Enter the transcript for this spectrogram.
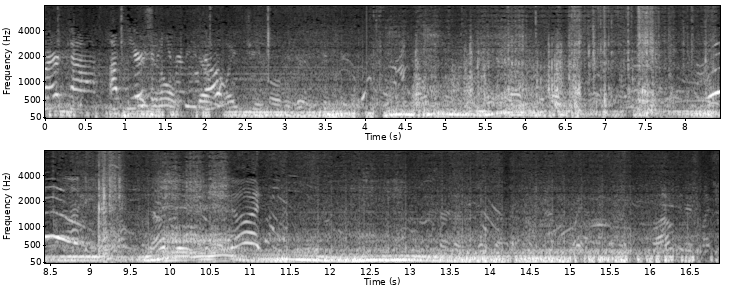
park uh, up here. There's an old beat up white Jeep over here. You can Good. Well, I don't think there's much,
